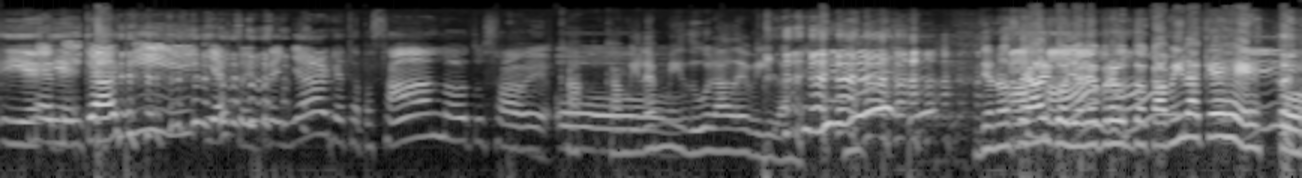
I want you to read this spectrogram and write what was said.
y, Me y- pica aquí y estoy preñada, ¿qué está pasando? Tú sabes. O- Camila es mi dula de vida. yo no sé Ajá, algo, yo le pregunto, ¿no? Camila, ¿qué es esto?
